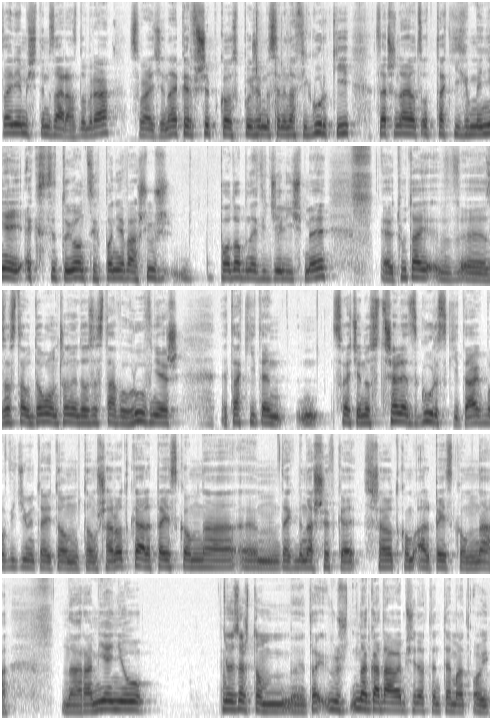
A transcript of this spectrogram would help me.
zajmiemy się tym zaraz, dobra? Słuchajcie, najpierw szybko spojrzymy sobie na figurki, zaczynając od takich mniej ekscytujących, ponieważ już podobne widzieliśmy. E, tutaj został dołączony do zestawu również taki ten, słuchajcie, no strzelec górski, tak? Bo widzimy tutaj tą, tą szarotkę alpejską na, jakby naszywkę z szarotką alpejską na, na ramieniu. No zresztą e, tak już nagadałem się na ten temat oj,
